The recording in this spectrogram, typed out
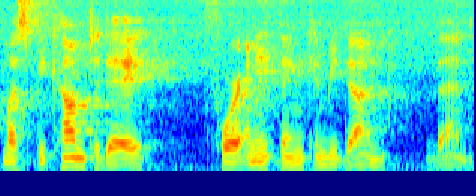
must become today before anything can be done then.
